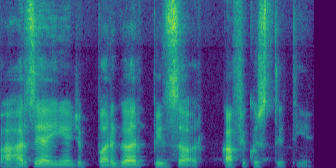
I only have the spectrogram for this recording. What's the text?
बाहर से आई हैं, जो बर्गर पिज़्ज़ा और काफ़ी कुछ देती हैं।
